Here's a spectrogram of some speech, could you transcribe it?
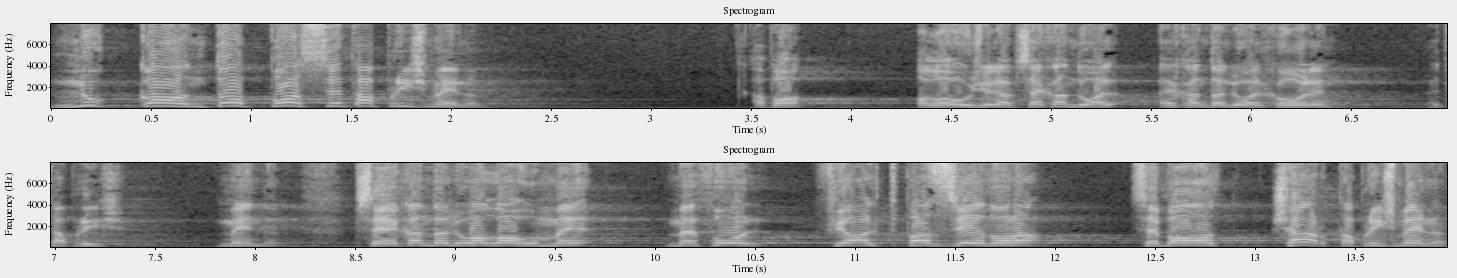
nuk ka në to pas se ta prish menën. Apo Allahu xhelle pse e ka ndalu alkoholin? E ta prish mendën. Pse e ka ndalu Allahu me me fol fjalë të pazgjedhura se bahet sherr, ta prish menën.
